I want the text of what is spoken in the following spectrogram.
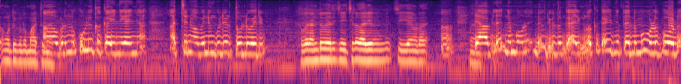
അങ്ങോട്ടും ഇങ്ങോട്ടും മാറ്റുന്നത്? അവിടുന്ന് കുളിയൊക്കെ കഴിഞ്ഞ് കഴിഞ്ഞാൽ അച്ഛനും അവനും കൂടി എടുത്തോണ്ട് വരും. അപ്പോൾ രണ്ടുപേരും ചേച്ചിയുടെ കാര്യങ്ങൾ ചെയ്യാൻ ഇവിടെ രാവിലെ എന്റെ മോൾ എന്റെ ഒരുവിധം കാര്യങ്ങളൊക്കെ കഴിഞ്ഞിട്ട് എന്റെ മോൾ പോണ്.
